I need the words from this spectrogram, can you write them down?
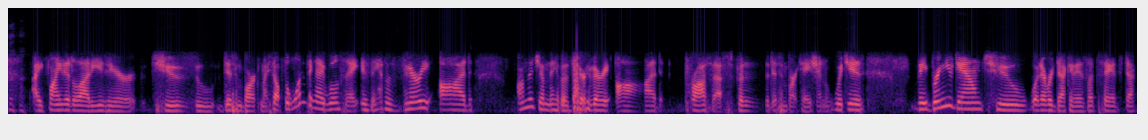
I find it a lot easier to disembark myself. The one thing I will say is they have a very odd on the gem. They have a very very odd process for the disembarkation, which is they bring you down to whatever deck it is. Let's say it's deck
